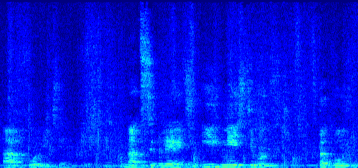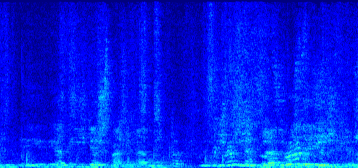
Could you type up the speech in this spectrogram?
обходите, отцепляете и вместе вот в таком, а ты идешь с нами, да, мы. Да, просто идешь, идешь,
